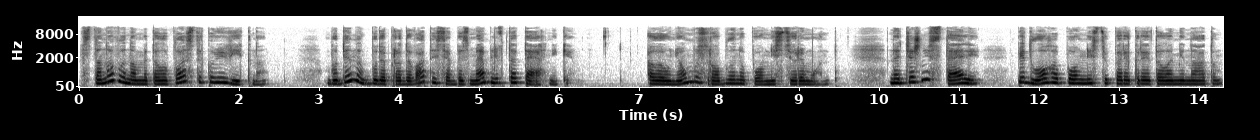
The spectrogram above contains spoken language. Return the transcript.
Встановлено металопластикові вікна. Будинок буде продаватися без меблів та техніки, але у ньому зроблено повністю ремонт. Натяжні стелі, підлога повністю перекрита ламінатом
